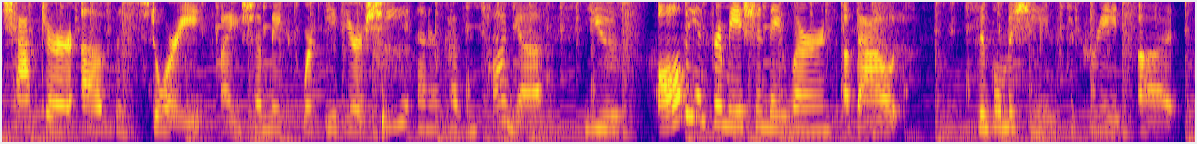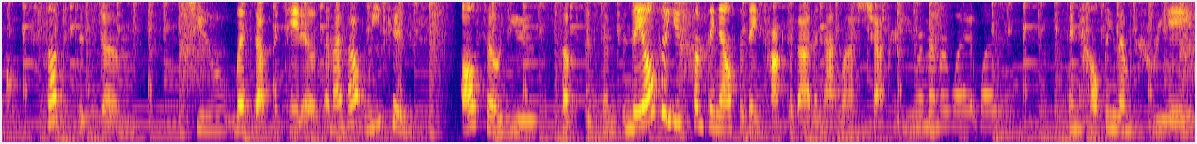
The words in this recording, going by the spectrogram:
chapter of the story, Aisha makes work easier. She and her cousin Tanya use all the information they learned about simple machines to create a subsystem to lift up potatoes. And I thought we could also use subsystems. And they also used something else that they talked about in that last chapter. Do you remember what it was? And helping them create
